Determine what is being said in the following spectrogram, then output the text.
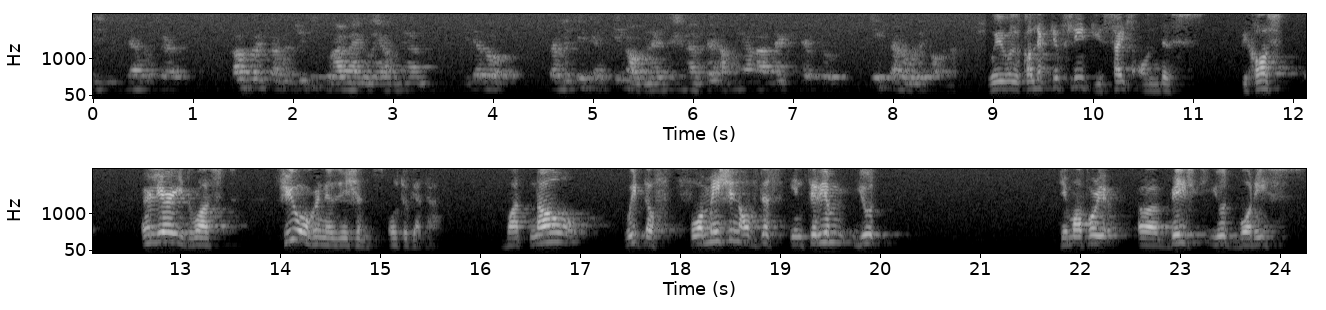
is culprit ang duty pura na iwe ang yan jado 17 18 organization ate ang yan ang next step to keep that we will collectively decide on this because earlier it was few organizations altogether. But now, with the formation of this interim youth, Dimapur uh, based youth bodies,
